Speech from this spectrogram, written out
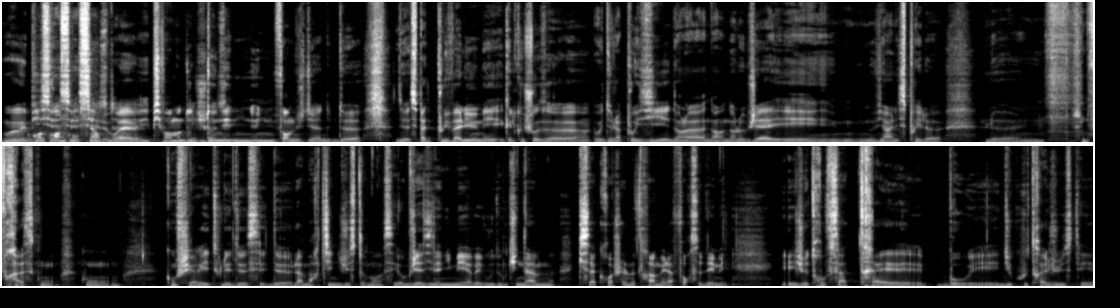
Ouais, et puis c'est, ouais, et puis vraiment de, donner une, une, forme, je dirais, de, de, c'est pas de plus-value, mais quelque chose euh, de la poésie dans la dans, dans l'objet. Et il me vient à l'esprit le, le une phrase qu'on qu'on qu'on chérit tous les deux, c'est de Lamartine justement. C'est objets inanimés, avez-vous donc une âme qui s'accroche à notre âme et la force d'aimer? Et je trouve ça très beau et du coup très juste. Et,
